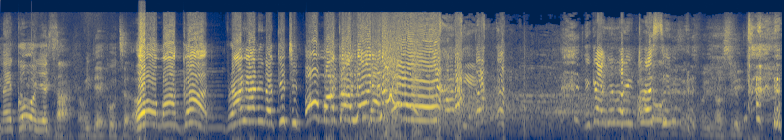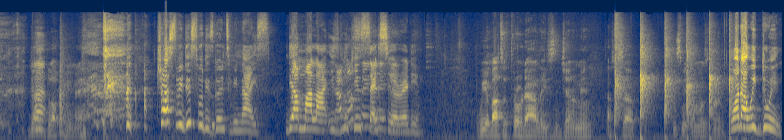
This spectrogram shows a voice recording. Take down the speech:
Na Eko on we your. dey cater, and we there hotel. Oh my God, Bryan in the kitchen. Oh my God, yeah, yeah. The guy is very interesting. This food is not sweet. Just block me, man. Trust me, this food is going to be nice. The amala is I'm looking sexy anything. already. We're about to throw down, ladies and gentlemen. That's what's up. This meat almost done. What are we doing?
